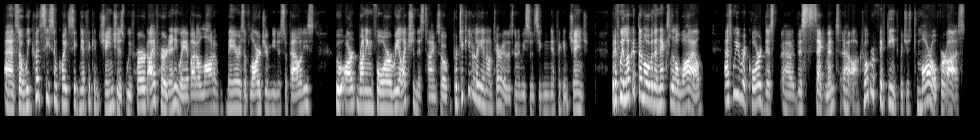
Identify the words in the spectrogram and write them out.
And so we could see some quite significant changes. We've heard, I've heard anyway, about a lot of mayors of larger municipalities who aren't running for re-election this time. So particularly in Ontario, there's going to be some significant change. But if we look at them over the next little while, as we record this uh, this segment, uh, October 15th, which is tomorrow for us,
